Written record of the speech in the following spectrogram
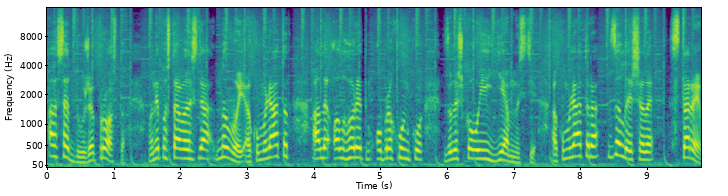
а все дуже просто. Вони поставили сюди новий акумулятор, але алгоритм обрахунку залишкової ємності акумулятора залишили старим.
